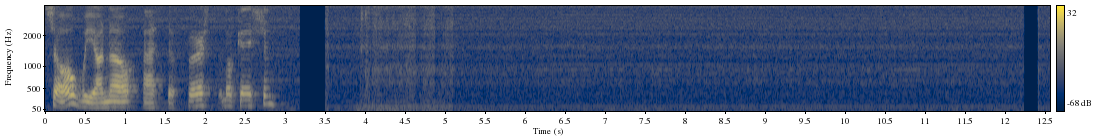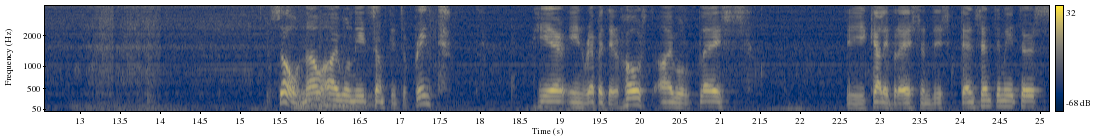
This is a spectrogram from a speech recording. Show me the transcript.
So we are now at the first location So now I will need something to print. Here in Repetier host I will place the calibration disk 10 centimeters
